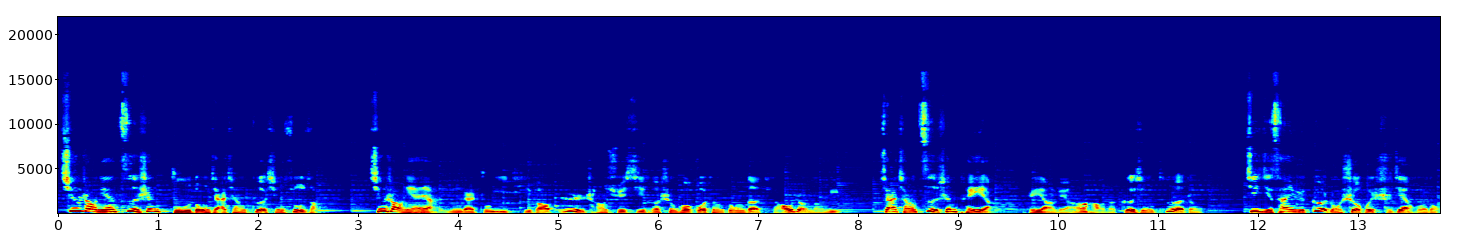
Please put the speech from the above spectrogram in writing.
青少年自身主动加强个性塑造。青少年呀，应该注意提高日常学习和生活过程中的调整能力。加强自身培养，培养良好的个性特征，积极参与各种社会实践活动，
